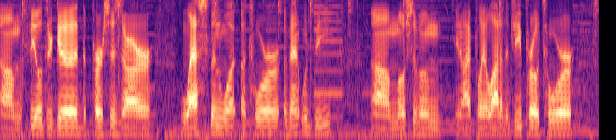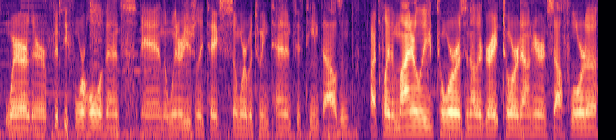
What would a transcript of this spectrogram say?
Um, the fields are good, the purses are less than what a tour event would be. Um, most of them, you know, I play a lot of the G Pro Tour where there are 54 hole events and the winner usually takes somewhere between 10 and 15,000. I play the minor league tour is another great tour down here in South Florida.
